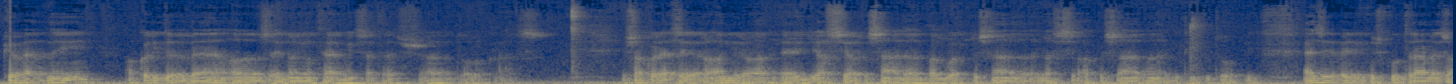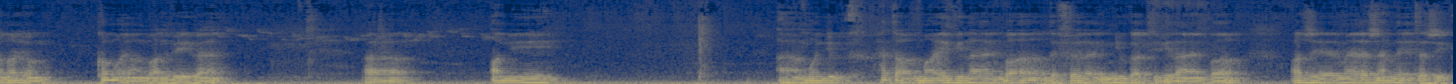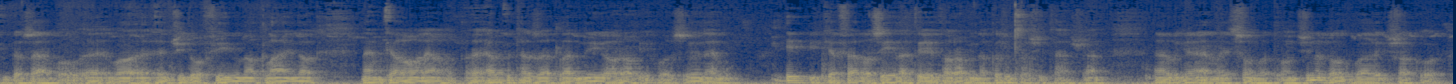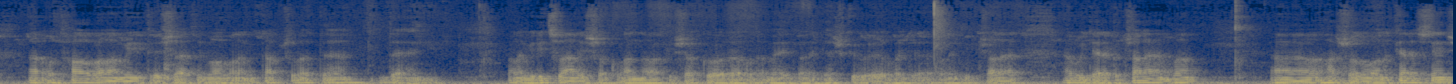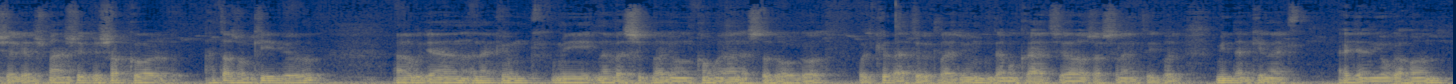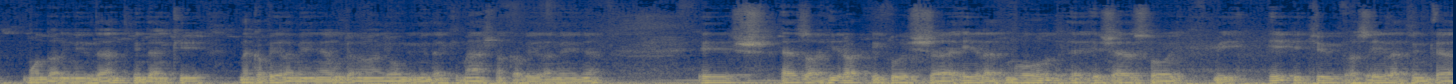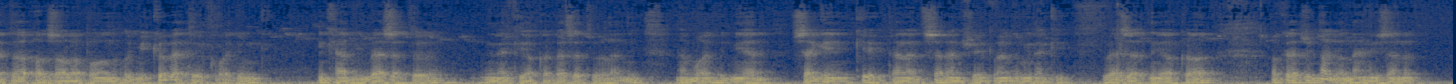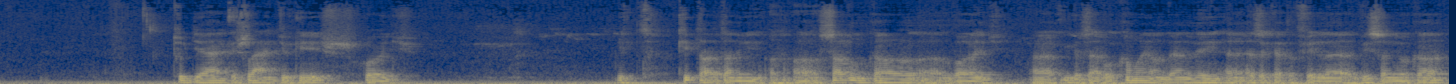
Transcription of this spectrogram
követni, akkor időben az egy nagyon természetes dolog lesz. És akkor ezért annyira egy Yasya Prasada, Bhagavad Prasada, Yasya Prasada, utópi. Ezért védikus kultúrában ez a nagyon komolyan van véve, ami mondjuk hát a mai világban, de főleg nyugati világban, azért, mert ez nem létezik igazából. Egy zsidó fiúnak, lánynak nem kell olyan elkötelezett lenni a rabihoz. Ő nem építje fel az életét a rabinak az utasításán. Ugye elmegy szombaton zsinagógba, és akkor ott hall valamit, és lehet, hogy van valami kapcsolat, de, de ennyi. Valami rituálisok vannak, és akkor oda megy, van egy esküvő, vagy van egy család, úgy gyerek a családban, uh, hasonlóan a kereszténység és másik, és akkor hát azon kívül uh, ugye nekünk mi nem veszük nagyon komolyan ezt a dolgot, hogy követők legyünk, demokrácia az azt jelenti, hogy mindenkinek egyen joga van mondani mindent, mindenkinek a véleménye ugyanolyan jó, mint mindenki másnak a véleménye. És ez a hierarchikus életmód, és ez, hogy mi építjük az életünket az alapon, hogy mi követők vagyunk, inkább mint vezető, mindenki akar vezető lenni, nem majd, hogy milyen szegény, képtelen, szerencsétlen, de mindenki vezetni akar, akkor ez nagyon nehézen tudják, és látjuk is, hogy itt kitartani a, a szavunkkal, vagy igazából komolyan venni ezeket a féle viszonyokat,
